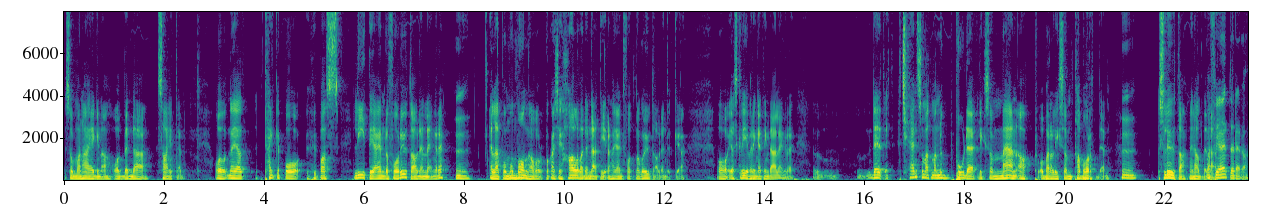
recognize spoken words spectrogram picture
som man har ägnat åt den där sajten. Och när jag tänker på hur pass lite jag ändå får ut av den längre, Mm. eller på må- många år, på kanske halva den där tiden har jag inte fått något ut av den tycker jag. Och jag skriver ingenting där längre. Det känns som att man nu borde liksom man up och bara liksom ta bort den. Mm. Sluta med allt det Varför där. gör jag inte det då?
